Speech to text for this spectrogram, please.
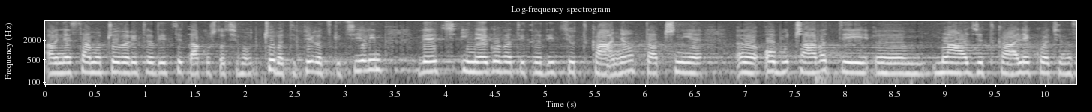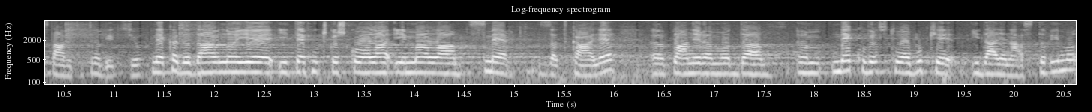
ali ne samo čuvari tradicije tako što ćemo čuvati pirotski čilim, već i negovati tradiciju tkanja, tačnije e, obučavati e, mlađe tkalje koje će nastaviti tradiciju. Nekada davno je i tehnička škola imala smer za tkalje, e, planiramo da neku vrstu obuke i dalje nastavimo.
